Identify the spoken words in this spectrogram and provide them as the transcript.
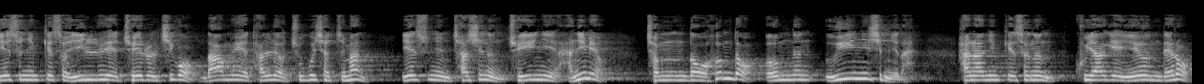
예수님께서 인류의 죄를 지고 나무에 달려 죽으셨지만 예수님 자신은 죄인이 아니며 점도 흠도 없는 의인이십니다. 하나님께서는 구약의 예언대로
